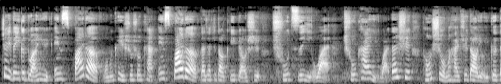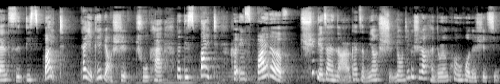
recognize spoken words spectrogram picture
这里的一个短语 in spite of，我们可以说说看。in spite of，大家知道可以表示除此以外、除开以外，但是同时我们还知道有一个单词 despite，它也可以表示除开。那 despite 和 in spite of 区别在哪儿？该怎么样使用？这个是让很多人困惑的事情。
